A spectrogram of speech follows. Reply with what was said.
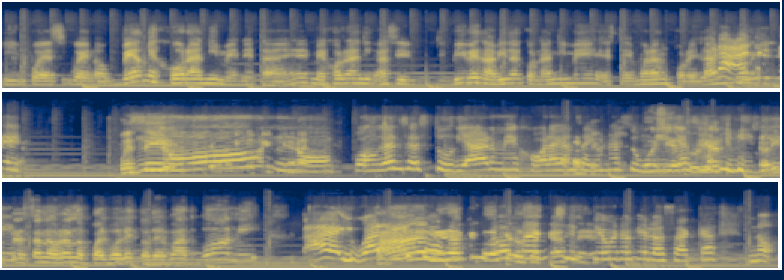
y pues bueno, vean mejor anime, neta, ¿eh? mejor anime, así viven la vida con anime, este, mueran por el anime. Pues sí. No, no, pónganse a estudiar mejor, háganse ahí unas humillas a Ahorita están ahorrando para el boleto de Bad Bunny. Ah, igual. Ah, mira qué bueno que lo sacaste. Qué bueno que lo sacas. No,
